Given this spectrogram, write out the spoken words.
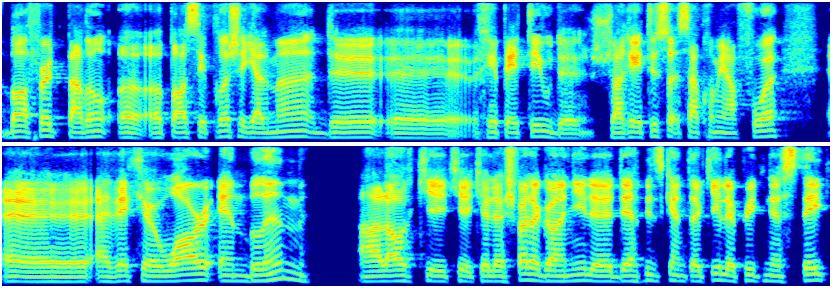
Buffett pardon, a, a passé proche également de euh, répéter ou de j'ai arrêté sa, sa première fois euh, avec euh, War Emblem, alors que, que- que le cheval a gagné le Derby du Kentucky, le Preakness Stake,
